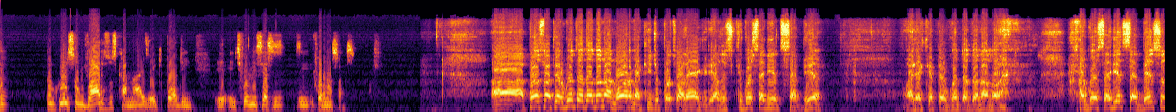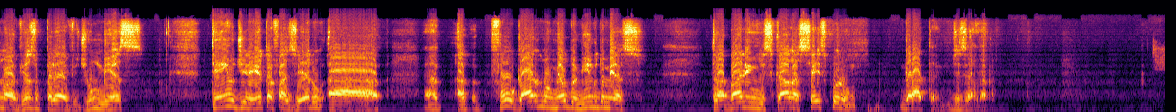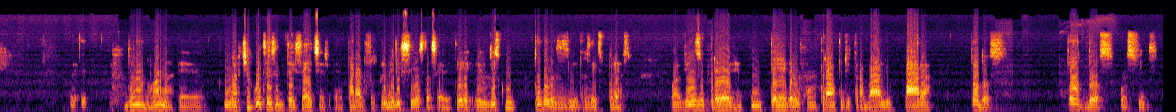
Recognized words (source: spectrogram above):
tranquilo, são vários os canais aí que podem eh, eh te fornecer essas informações. A próxima pergunta é da dona Norma, aqui de Porto Alegre. Ela que gostaria de saber Olha aqui a pergunta da dona Nora. Eu gostaria de saber se no aviso prévio de um mês tenho direito a fazer a, a, a folgar no meu domingo do mês. Trabalho em escala 6 por 1. Grata, diz ela. Dona Norma, é, o artigo 477, é, parágrafos 1 e 6 da CLT, ele diz com todas as letras, é expresso. O aviso prévio integra o contrato de trabalho para todos, todos os fins.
